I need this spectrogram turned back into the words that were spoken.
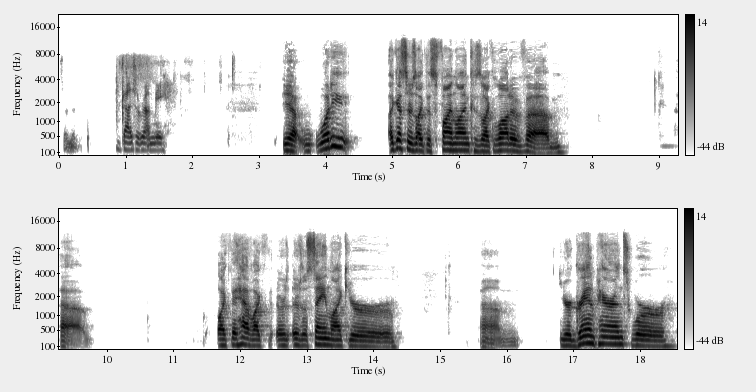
So the guys around me. Yeah. What do you? I guess there's like this fine line because like a lot of um, uh, like they have like there's there's a saying like your um your grandparents were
